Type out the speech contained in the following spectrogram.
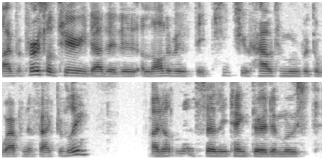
I have a personal theory that it is, a lot of it is they teach you how to move with the weapon effectively. I don't necessarily think they're the most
